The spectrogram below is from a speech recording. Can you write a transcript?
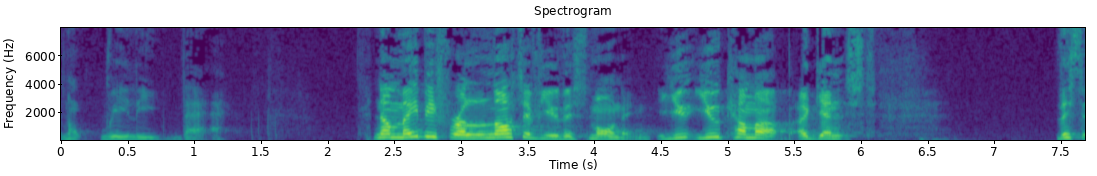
not really there. Now, maybe for a lot of you this morning, you, you come up against this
